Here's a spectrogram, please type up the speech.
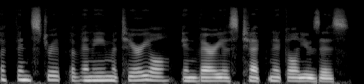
A thin strip of any material, in various technical uses.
